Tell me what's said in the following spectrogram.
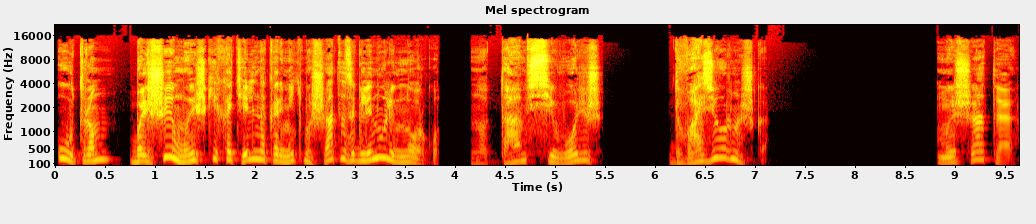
Утром большие мышки хотели накормить мышат и заглянули в норку, но там всего лишь два зернышка. Мышата,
